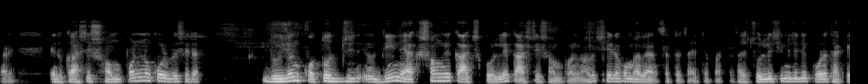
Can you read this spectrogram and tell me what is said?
পারে। কিন্তু কাজটি সম্পন্ন করবে সেটা দুইজন কত দিন একসঙ্গে কাজ করলে কাজটি সম্পন্ন হবে, সেরকমভাবে অ্যান্সারটা চাইতে পারতো। তাহলে চল্লিশ ইউনিট যদি করে থাকে,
